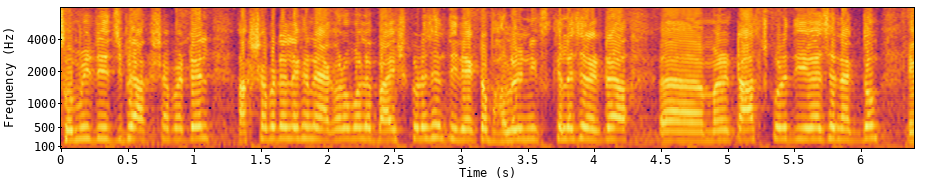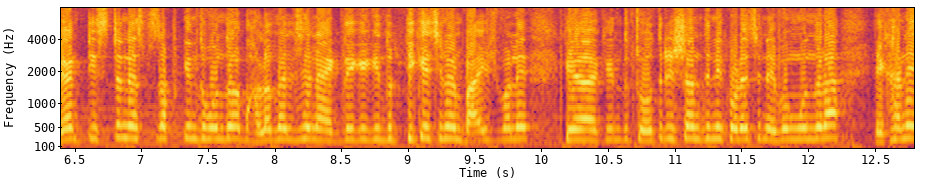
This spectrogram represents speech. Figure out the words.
সমীর রিজবি আকশা প্যাটেল আকশা প্যাটেল এখানে এগারো বলে বাইশ করেছেন। তিনি একটা ভালো ইনিংস খেলেছেন, একটা মানে টাচ করে দিয়ে গেছেন একদম। এখানে টিস্টেন স্টাফ কিন্তু বন্ধুরা ভালো খেলছেন, একদিকে কিন্তু টিকে ছিলেন বাইশ বলে কিন্তু চৌত্রিশ রান তিনি করেছেন এবং বন্ধুরা, এখানে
